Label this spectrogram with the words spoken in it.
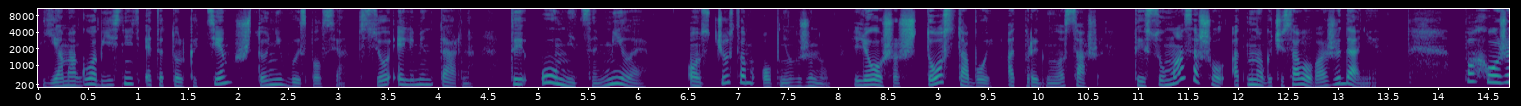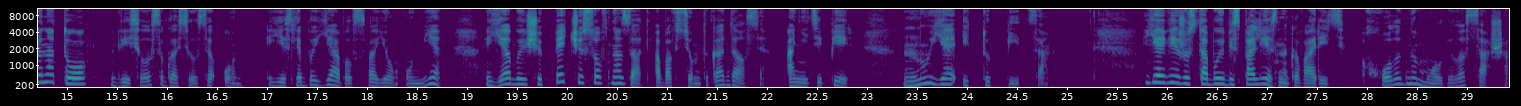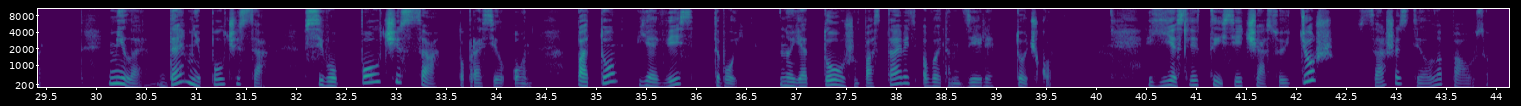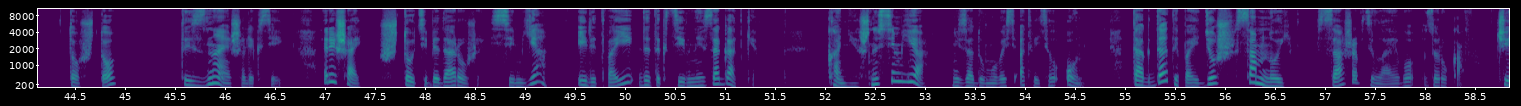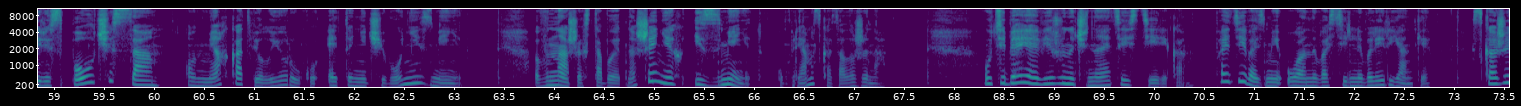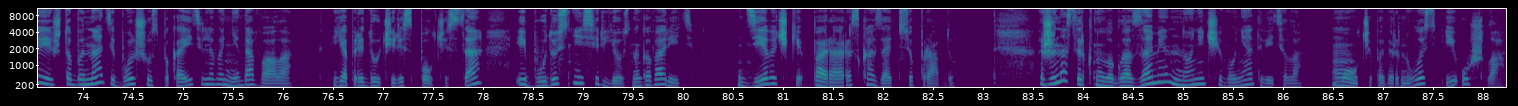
«Я могу объяснить это только тем, что не выспался. Все элементарно. Ты умница, милая!» Он с чувством обнял жену. «Леша, что с тобой?» – отпрыгнула Саша. «Ты с ума сошел от многочасового ожидания?» «Похоже на то», – весело согласился он. «Если бы я был в своем уме, я бы еще пять часов назад обо всем догадался, а не теперь. Ну, я и тупица». «Я вижу, с тобой бесполезно говорить», — холодно молвила Саша. «Милая, дай мне полчаса. Всего полчаса», — попросил он. «Потом я весь твой. Но я должен поставить в этом деле точку». «Если ты сейчас уйдешь», — Саша сделала паузу, — «то что?» «Ты знаешь, Алексей, решай, что тебе дороже, семья или твои детективные загадки?» «Конечно, семья», — не задумываясь, ответил он. Тогда ты пойдешь со мной. Саша взяла его за рукав. Через полчаса он мягко отвел ее руку. Это ничего не изменит. В наших с тобой отношениях изменит, упрямо сказала жена. У тебя, я вижу, начинается истерика. Пойди возьми у Анны Васильевны валерьянки. Скажи ей, чтобы Наде больше успокоительного не давала. Я приду через полчаса и буду с ней серьезно говорить. Девочке пора рассказать всю правду. Жена сверкнула глазами, но ничего не ответила. Молча повернулась и ушла.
